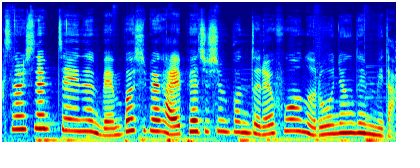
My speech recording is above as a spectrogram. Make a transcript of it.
채널 스냅제이는 멤버십에 가입해주신 분들의 후원으로 운영됩니다.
